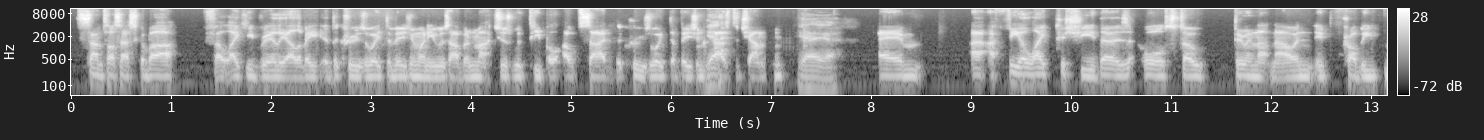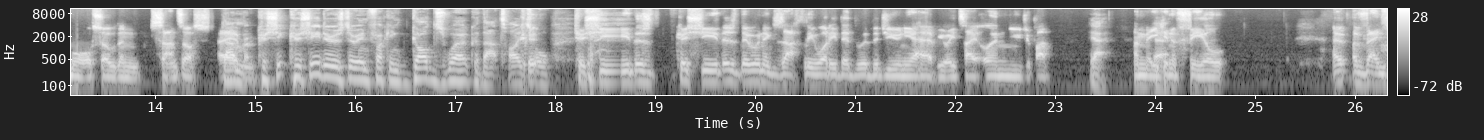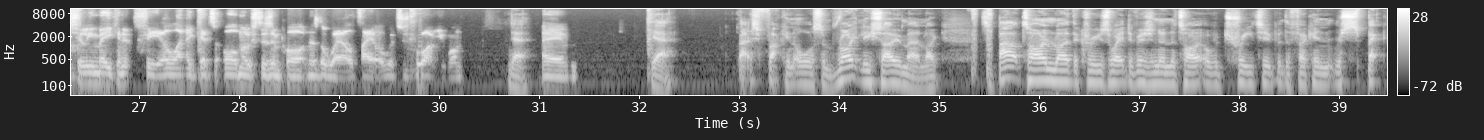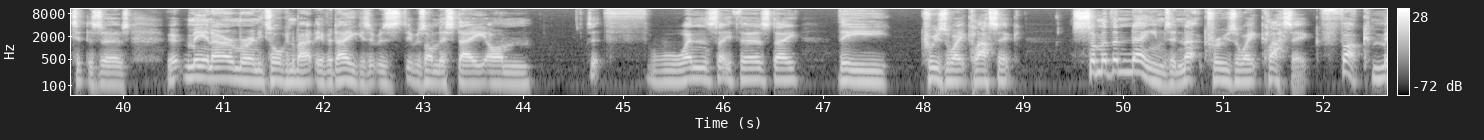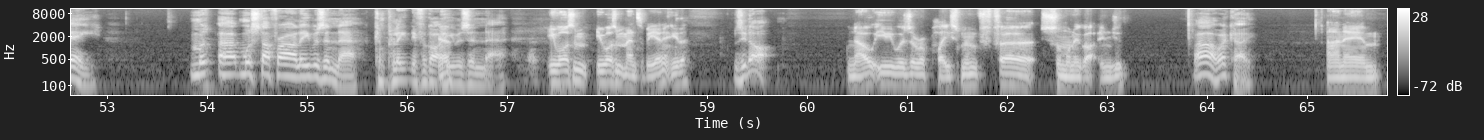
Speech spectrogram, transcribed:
Santos Escobar felt like he'd really elevated the cruiserweight division when he was having matches with people outside of the cruiserweight division Yeah. as the champion. Yeah, yeah. Um, I, I feel like Kushida is also doing that now, and it probably more so than Santos. Damn Um. Kushida is doing fucking God's work with that title. Kushida's Kushida's doing exactly what he did with the junior heavyweight title in New Japan. Yeah. and making Yeah. it feel, eventually making it feel like it's almost as important as the world title, which is what you want. Yeah, Um, yeah. That's fucking awesome. Rightly so, man. Like, it's about time, like, the cruiserweight division and the title were treated with the fucking respect it deserves. Uh, Me and Aaron were only talking about it the other day because it was it was on this day on was it th- Wednesday, Thursday, the cruiserweight classic. Some of the names in that cruiserweight classic, fuck me. Uh, Mustafa Ali was in there. Completely forgot Yeah. he was in there. he wasn't he wasn't meant to be in it either. Was he not? No, he was a replacement for someone who got injured. Oh, okay. And um,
